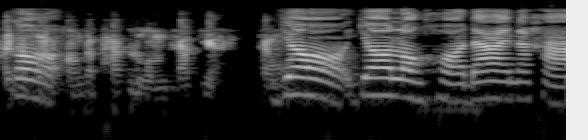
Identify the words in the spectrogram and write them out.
ก็จะสอดคล้องกับภาพรวมครับอย่างทั้งหมดย่อย่อลองคอได้นะคะ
